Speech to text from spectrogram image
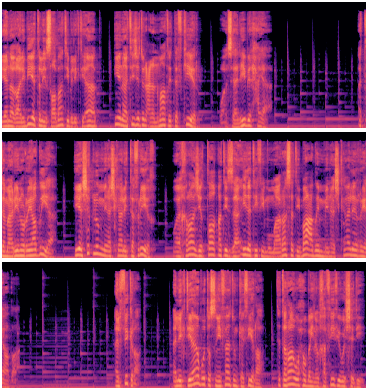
لأن غالبية الإصابات بالاكتئاب هي ناتجة عن أنماط التفكير وأساليب الحياة. التمارين الرياضية هي شكل من أشكال التفريغ وإخراج الطاقة الزائدة في ممارسة بعض من أشكال الرياضة. الفكرة: الاكتئاب تصنيفات كثيرة تتراوح بين الخفيف والشديد.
